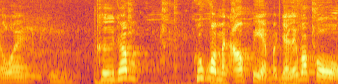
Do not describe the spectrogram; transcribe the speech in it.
นะเว้ย คือถ้าทุกคนมันเอาเปรียบอะอย่าเรียกว่าโกง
